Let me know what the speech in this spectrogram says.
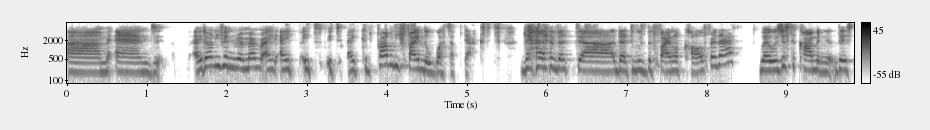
Um, and I don't even remember. I, I, it's, it's, I could probably find the WhatsApp text that, that, uh, that was the final call for that. But it was just a combination, this,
